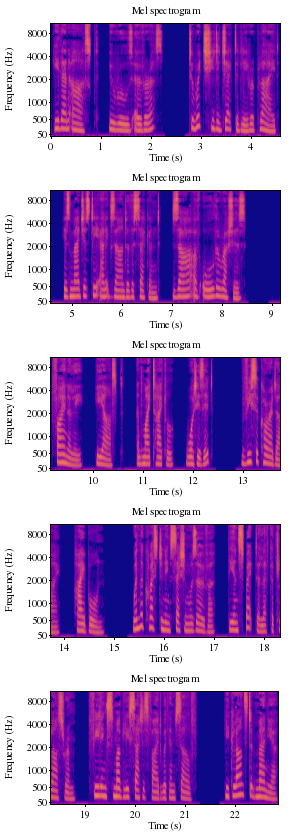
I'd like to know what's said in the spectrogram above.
He then asked, Who rules over us? To which she dejectedly replied, His Majesty Alexander II, Tsar of all the Russias. Finally, he asked, And my title, what is it? Vicekorodai, Highborn. When the questioning session was over, the inspector left the classroom, feeling smugly satisfied with himself. He glanced at Manya,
